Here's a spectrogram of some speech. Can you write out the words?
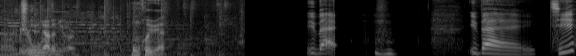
嗯，植物学家的女儿，孟慧圆，预备，预备，起。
